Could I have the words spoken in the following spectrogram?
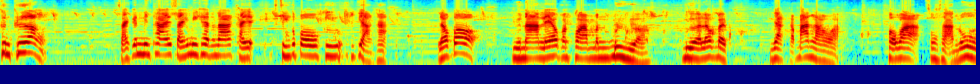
ขึ้นเครื่อง สายการบินไทย สายการบินแคนาดาขายสิงคโปร์คือทุกอย่างค่ะ แล้วก็อยู่นานแล้วมันความมันเบื่อ เบื่อแล้วแบบอยากกลับบ้านเราอะ เพราะว่าสงสารลูก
